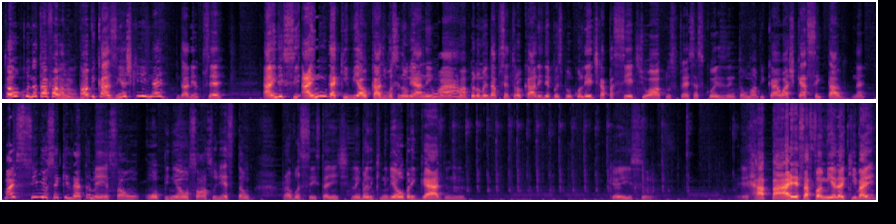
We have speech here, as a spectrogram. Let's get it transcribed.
Então, quando eu tava falando, 9 casinhas que, né, daria pra você... Ainda, se, ainda que vier o caso de você não ganhar nenhuma arma, pelo menos dá pra você trocar ali depois por um colete, capacete, óculos, essas coisas. Então 9k eu acho que é aceitável, né? Mas se você quiser também, é só um, uma opinião, só uma sugestão pra vocês, tá gente? Lembrando que ninguém é obrigado, né? Que é isso? É, rapaz, essa família daqui vai...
